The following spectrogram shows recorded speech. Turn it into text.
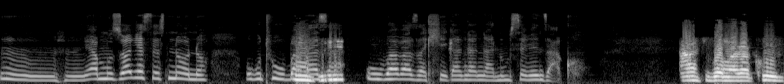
Mhm. yamuzwa-ke sesinono ukuthi ubabaza ubabaza kuhle kangangani umsebenzi akho Ah sibonga kakhulu.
